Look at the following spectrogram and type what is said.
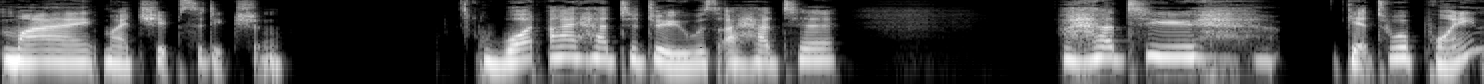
my, my chips addiction. What I had to do was I had to, I had to get to a point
